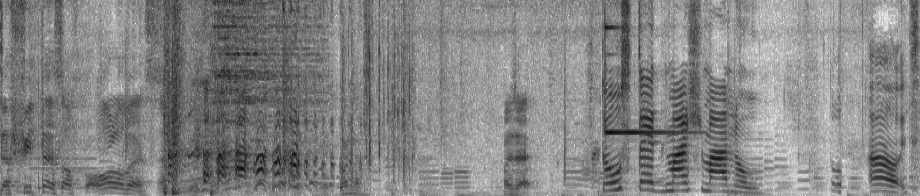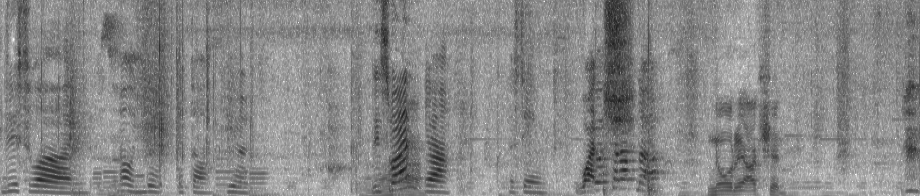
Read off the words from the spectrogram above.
The fittest of all of us. What? What's that? Toasted marshmallow. Oh, it's this one. No, hindi. Ito. Here. This one? Yeah. The same. Watch. No reaction.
